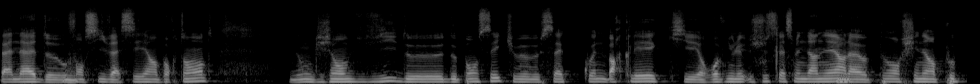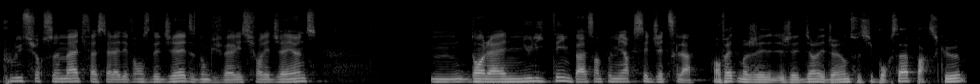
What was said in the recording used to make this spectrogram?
panade offensive assez importante. Donc j'ai envie de, de penser que Saquon Barclay, qui est revenu juste la semaine dernière, Mm. là, peut enchaîner un peu plus sur ce match face à la défense des Jets. Donc je vais aller sur les Giants. Hum, Dans la nullité, ils me paraissent un peu meilleurs que ces Jets-là. En fait, moi, j'ai j'ai dire les Giants aussi pour ça parce que,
